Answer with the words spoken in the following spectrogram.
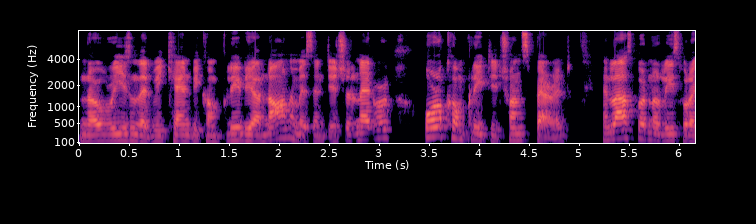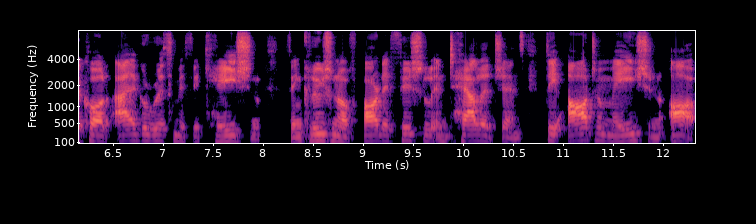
no reason that we can be completely anonymous in digital network or completely transparent. And last but not least, what I call algorithmification, the inclusion of artificial intelligence, the automation of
